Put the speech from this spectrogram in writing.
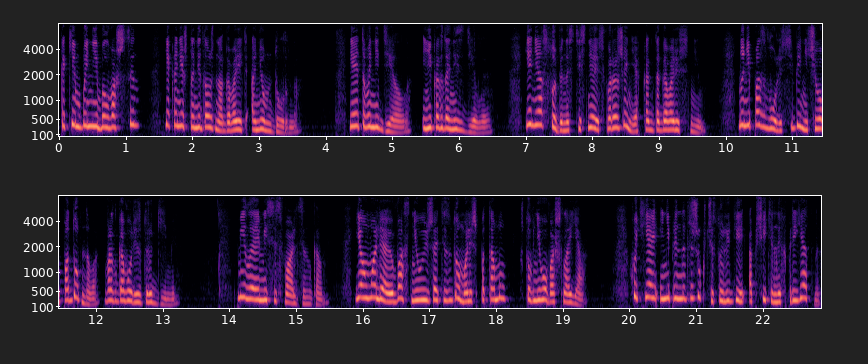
Каким бы ни был ваш сын, я, конечно, не должна говорить о нем дурно. Я этого не делала и никогда не сделаю. Я не особенно стесняюсь в выражениях, когда говорю с ним, но не позволю себе ничего подобного в разговоре с другими. Милая миссис Вальзингам, я умоляю вас не уезжать из дома лишь потому, что в него вошла я. Хоть я и не принадлежу к числу людей общительных и приятных,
